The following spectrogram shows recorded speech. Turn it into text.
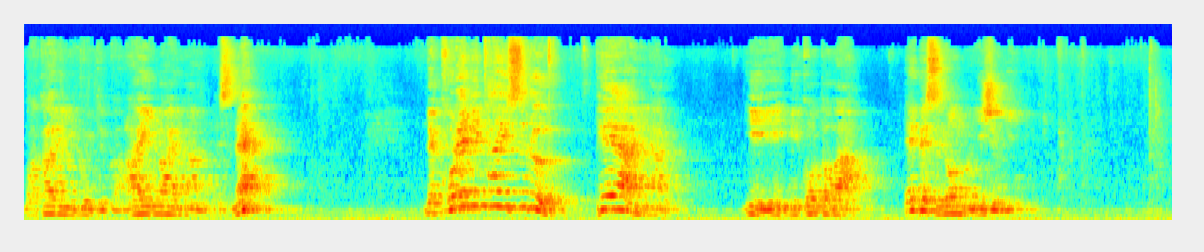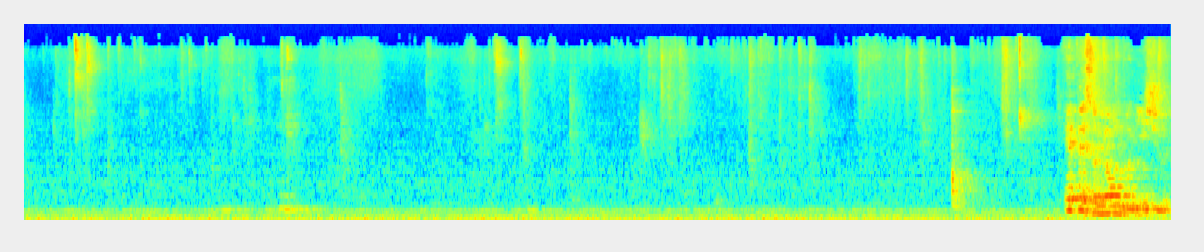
分かりにくいというか曖昧なんですね。でこれに対するペアになる。いい御言葉。エペス4の22エペソ4の22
